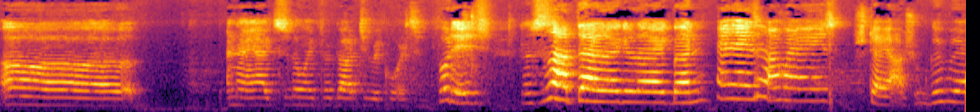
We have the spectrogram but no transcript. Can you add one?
uh, and I accidentally forgot to record some footage, then slap that like a like button, and as always, stay awesome. Goodbye.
